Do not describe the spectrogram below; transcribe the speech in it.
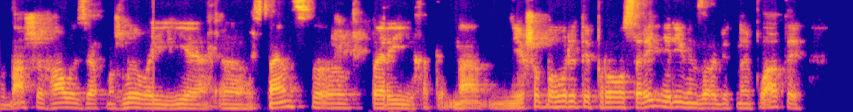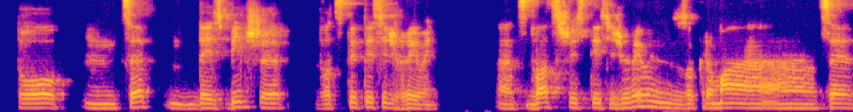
в наших галузях можливо і є е, сенс е, переїхати. На якщо поговорити про середній рівень заробітної плати, то це десь більше 20 тисяч гривень. Е, Це 26 тисяч гривень. Зокрема, це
